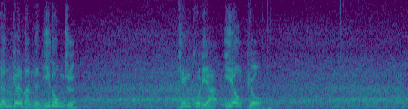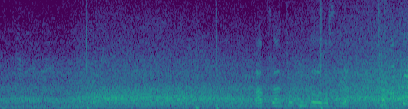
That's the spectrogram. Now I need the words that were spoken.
연결받는 이동준. 팀 코리아 이영표. 안쪽 공 떨어졌습니다. 정원근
